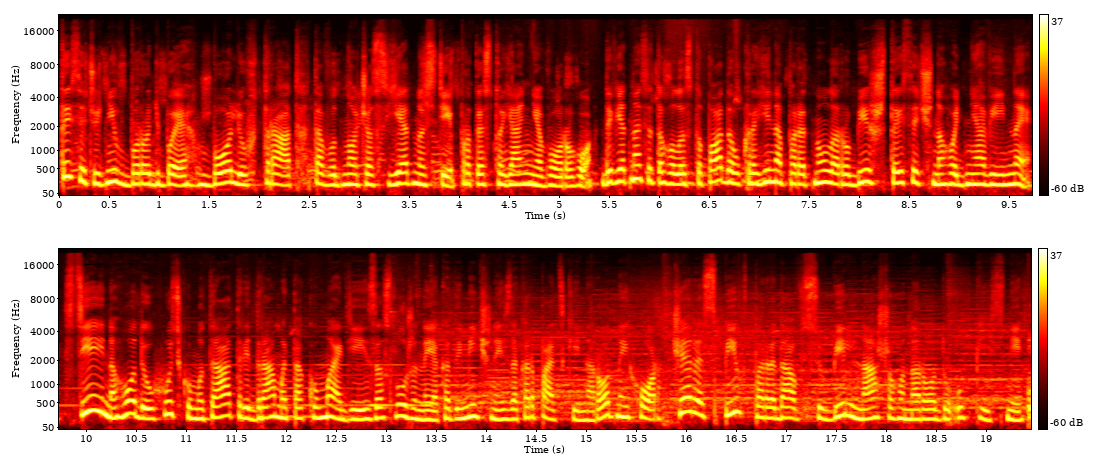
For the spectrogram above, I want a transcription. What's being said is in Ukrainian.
Тисячу днів боротьби, болю, втрат та водночас єдності, протистояння ворогу. 19 листопада Україна перетнула рубіж тисячного дня війни. З цієї нагоди у Хуському театрі драми та комедії заслужений академічний закарпатський народний хор через спів передав всю біль нашого народу у пісні.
